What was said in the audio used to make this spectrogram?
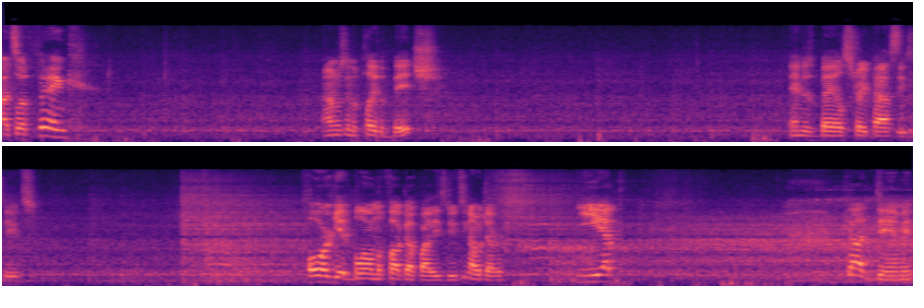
Alright, so I think I'm just gonna play the bitch and just bail straight past these dudes. Or get blown the fuck up by these dudes, you know, whichever. Yep. God damn it.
